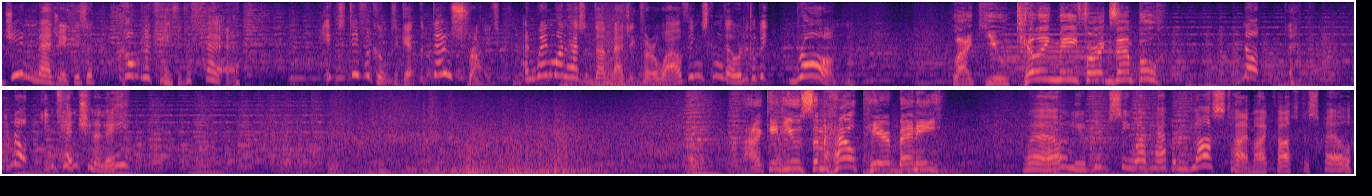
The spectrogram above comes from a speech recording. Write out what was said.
gin magic is a complicated affair. It's difficult to get the dose right, and when one hasn't done magic for a while, things can go a little bit wrong. Like you killing me, for example? Not. not intentionally. I could use some help here, Benny. Well, you did see what happened last time I cast a spell.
